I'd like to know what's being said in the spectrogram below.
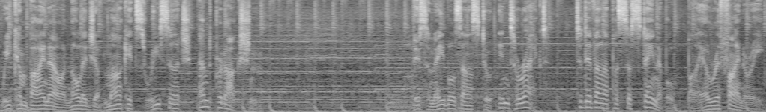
We combine our knowledge of markets research and production. This enables us to interact to develop a sustainable biorefinery.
